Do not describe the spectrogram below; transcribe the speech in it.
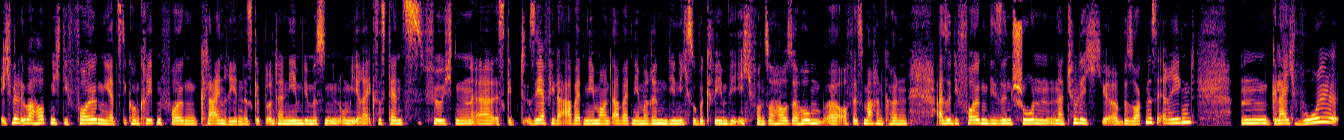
ich will überhaupt nicht die Folgen jetzt, die konkreten Folgen kleinreden. Es gibt Unternehmen, die müssen um ihre Existenz fürchten. Äh, es gibt sehr viele Arbeitnehmer und Arbeitnehmerinnen, die nicht so bequem wie ich von zu Hause Homeoffice machen können. Also die Folgen, die sind schon natürlich äh, besorgniserregend. Ähm, gleichwohl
